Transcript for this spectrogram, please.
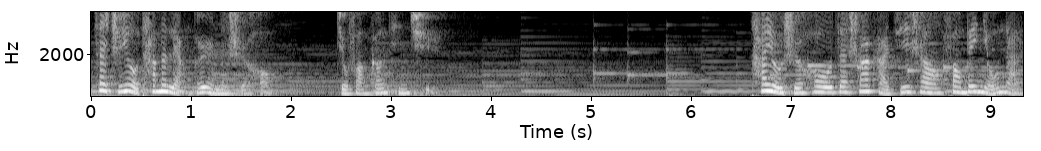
在只有他们两个人的时候，就放钢琴曲。他有时候在刷卡机上放杯牛奶，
